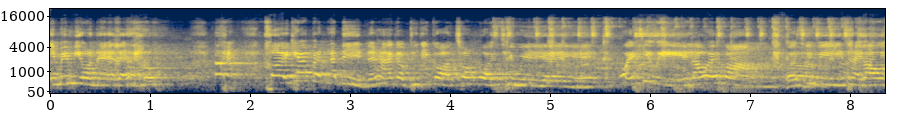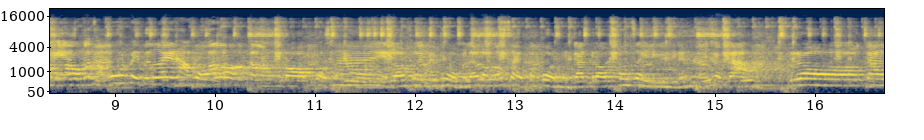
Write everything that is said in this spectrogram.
นี้ไม่มีออนแอร์แล้ว เคยแค่เป็นอดีตนะคะ กับพิธีกรช่อง Voice TV อะไรอย่างเงี้ย Voice TV เล่าให้ฟัง Voice TV ไทย เราเราก็พูดไปเรื่อยนะคะ เพราะว่าเรากำลังรอผลอยู่ เราเคยไปผล่มาแล้วเราต้องใส่ประกวดเหมือนกัน เราเข้าใจดีนะคะ กับการรอการ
